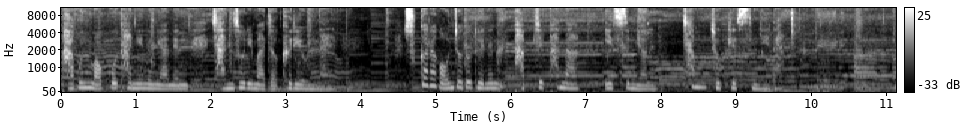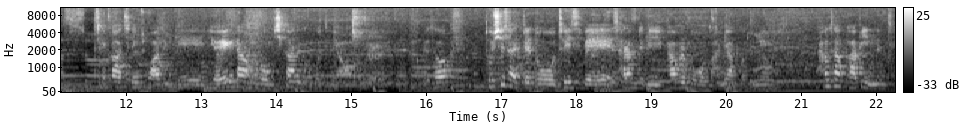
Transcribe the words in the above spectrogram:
밥은 먹고 다니느냐는 잔소리마저 그리운 날. 숟가락 얹어도 되는 밥집 하나 있으면 참 좋겠습니다. 제가 제일 좋아하는 게 여행 다음으로 음식 하는 거거든요. 그래서 도시 살 때도 저희 집에 사람들이 밥을 먹으러 많이 왔거든요. 항상 밥이 있는 집.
